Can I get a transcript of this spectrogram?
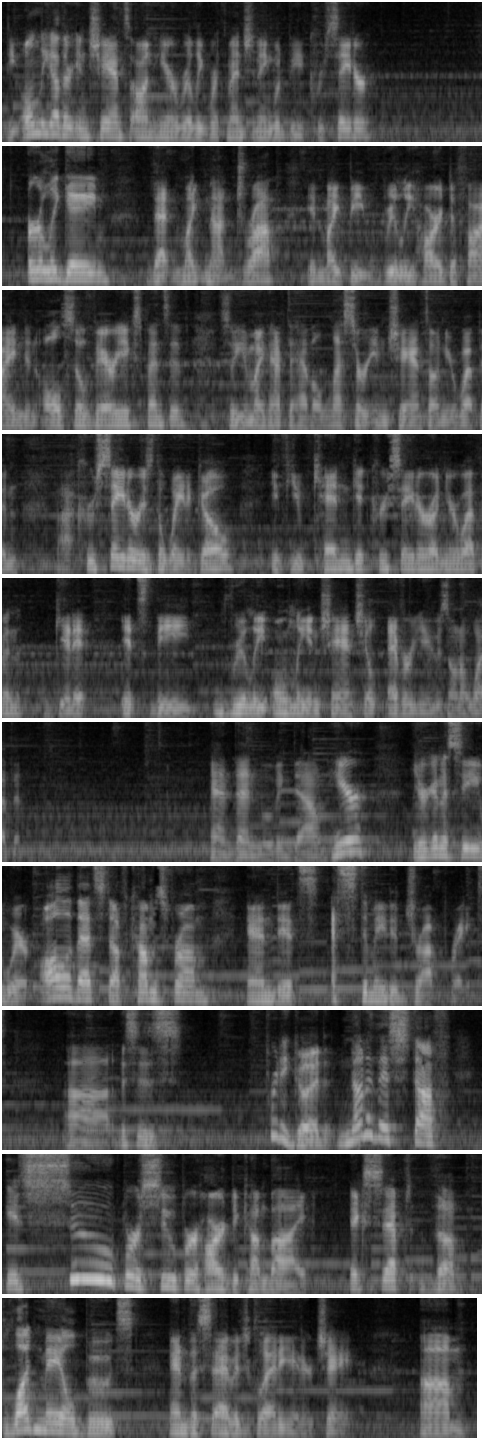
The only other enchants on here really worth mentioning would be Crusader, early game that might not drop. It might be really hard to find and also very expensive, so you might have to have a lesser enchant on your weapon. Uh, Crusader is the way to go. If you can get Crusader on your weapon, get it. It's the really only enchant you'll ever use on a weapon. And then moving down here, you're going to see where all of that stuff comes from and its estimated drop rate. Uh, this is pretty good. None of this stuff is super, super hard to come by, except the Bloodmail boots and the Savage Gladiator chain. Um,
